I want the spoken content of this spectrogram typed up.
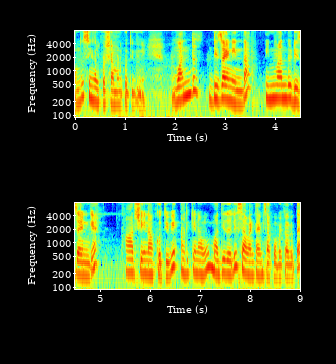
ಒಂದು ಸಿಂಗಲ್ ಕ್ರೋಶ ಮಾಡ್ಕೋತಿದ್ದೀನಿ. ಒಂದು ಡಿಸೈನಿಂದ ಇನ್ನೊಂದು ಡಿಸೈನ್ಗೆ ಆರು ಚೈನ್ ಹಾಕ್ಕೋತೀವಿ ಅದಕ್ಕೆ ನಾವು ಮಧ್ಯದಲ್ಲಿ ಸೆವೆನ್ ಟೈಮ್ಸ್ ಹಾಕೋಬೇಕಾಗುತ್ತೆ.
